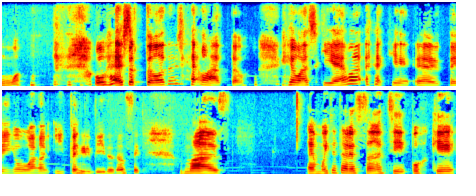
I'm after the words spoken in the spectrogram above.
uma. O resto todas relatam. Eu acho que ela é que é, tem uma hiperlibido, não sei. Mas é muito interessante porque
